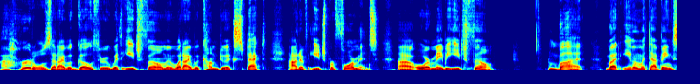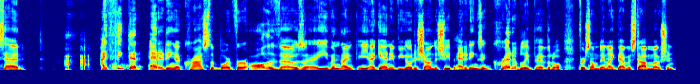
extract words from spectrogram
hurdles that I would go through with each film and what I would come to expect out of each performance uh, or maybe each film. But but even with that being said, I- I think that editing across the board for all of those, uh, even again, if you go to Shaun the Sheep, editing's incredibly pivotal for something like that with stop motion.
